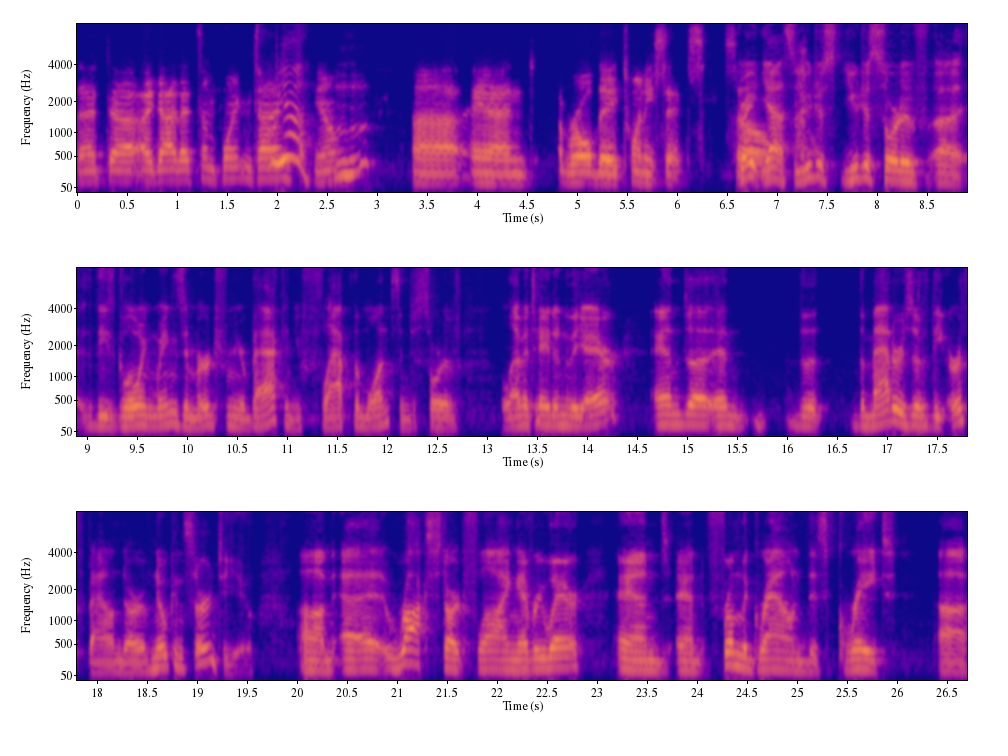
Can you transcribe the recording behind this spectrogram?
that uh, I got at some point in time. oh yeah. You know, Mhm. uh, and I rolled a 26. So, Great. Yeah. So you just you just sort of uh, these glowing wings emerge from your back, and you flap them once, and just sort of levitate into the air, and uh, and the the matters of the earthbound are of no concern to you. Um, uh, rocks start flying everywhere, and and from the ground this great uh,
